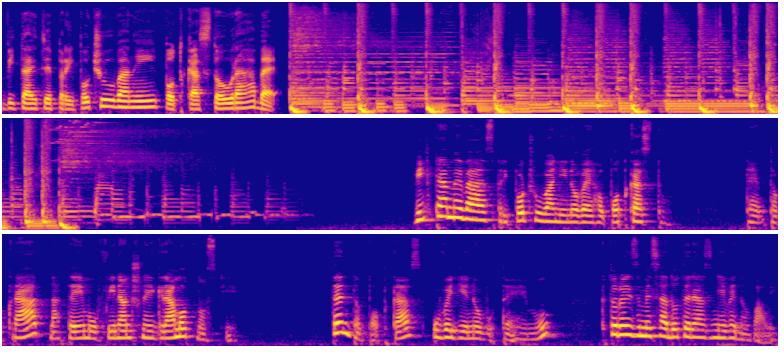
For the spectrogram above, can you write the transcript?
Vitajte pri počúvaní podcastov Rábe. Vítame vás pri počúvaní nového podcastu. Tentokrát na tému finančnej gramotnosti. Tento podcast uvedie novú tému, ktorej sme sa doteraz nevenovali.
